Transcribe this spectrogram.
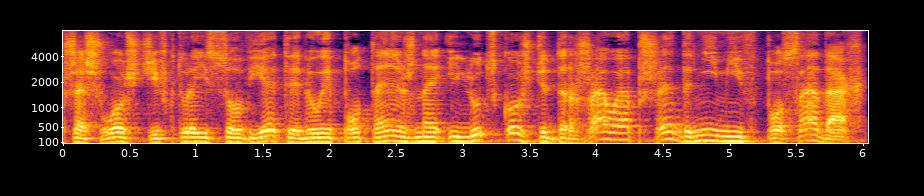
przeszłości, w której Sowiety były potężne i ludzkość drżała przed nimi w posadach.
